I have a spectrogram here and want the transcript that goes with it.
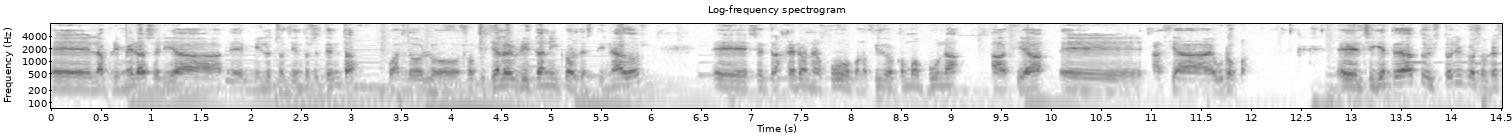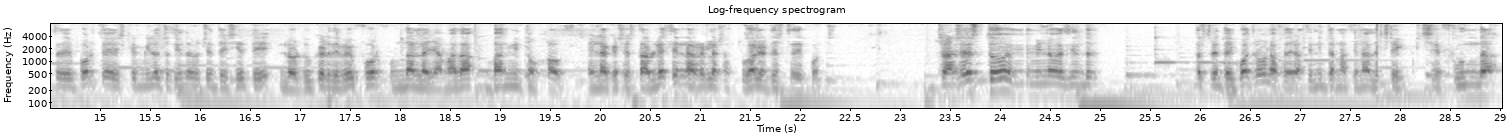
Eh, la primera sería en 1870, cuando los oficiales británicos destinados eh, se trajeron el juego conocido como Puna hacia, eh, hacia Europa. El siguiente dato histórico sobre este deporte es que en 1887 los duques de Beaufort fundan la llamada Badminton House, en la que se establecen las reglas actuales de este deporte. Tras esto, en 1934 la Federación Internacional de Check se funda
